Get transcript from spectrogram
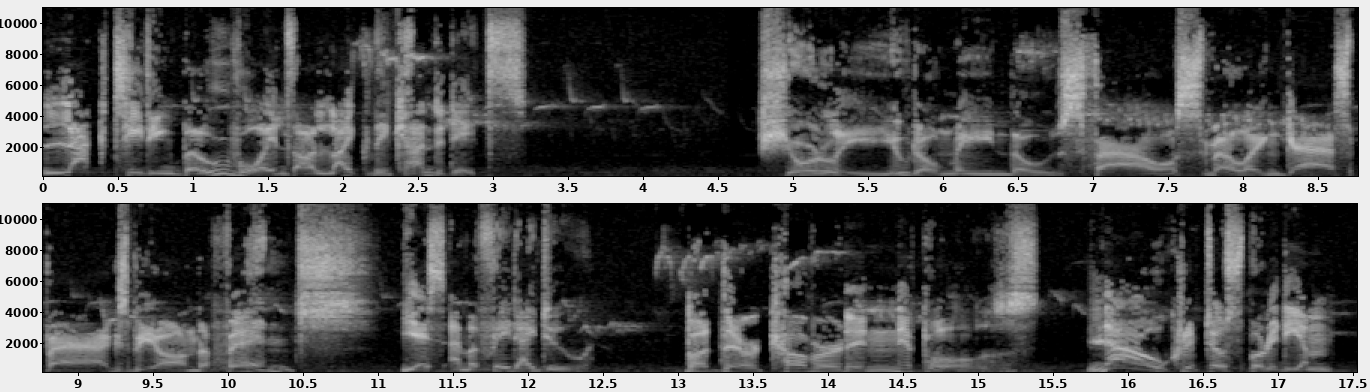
lactating bovoids are likely candidates. Surely you don't mean those foul smelling gas bags beyond the fence? Yes, I'm afraid I do. But they're covered in nipples. Now, Cryptosporidium!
